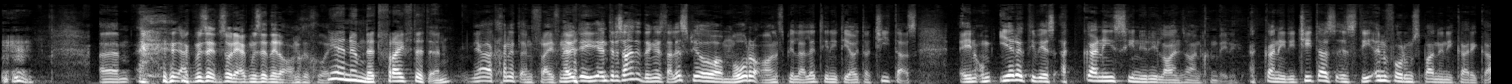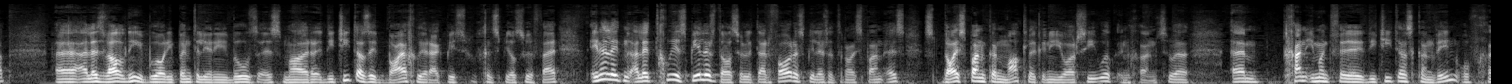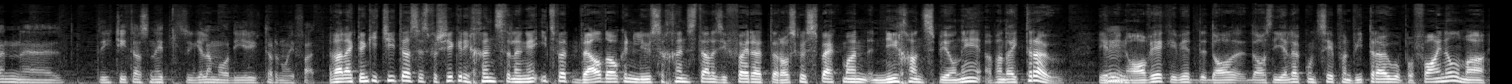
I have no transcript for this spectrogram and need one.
Ehm um, ek moet sê sorry, ek moet dit net aangegooi. Nee, noem dit vryf dit in. Ja, ek gaan dit invryf. Nou die interessante ding is hulle speel môre aan speel hulle teen die Toyota Cheetahs. En om eerlik te wees, ek kan nie sien hoe die Lions aan gaan wen nie. Ek kan nie. Die Cheetahs is die informspan in die Currie Cup. Uh hulle is wel nie bo aan die punte leer in die Bulls is, maar die Cheetahs het baie goeie rugby gespeel sover. En hulle het hulle het goeie spelers daar, so hulle het ervare spelers wat in daai span is. Daai span kan maklik in die URC ook ingaan. So ehm um, gaan iemand vir die Cheetahs kan wen of gaan uh die Cheetahs net heeltemal die toernooi vat. Wel ek dink die Cheetahs is verseker die gunstelinge. Iets wat wel dalk in leeu se gunstel is die feit dat Roscoe Speckman nie gaan speel nie want hy trou hierdie hmm. naweek. Jy weet daar daar's die hele konsep van wie trou op 'n final, maar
